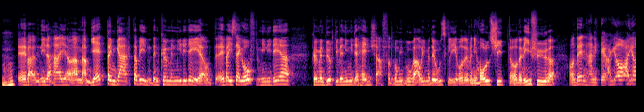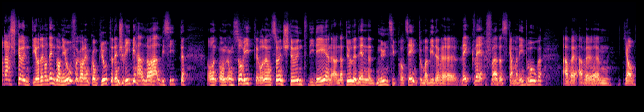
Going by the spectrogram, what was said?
Mhm. Eben, wenn ich daheim am, am Jetta im Garten bin, dann kommen mir Ideen. Und eben, ich sage oft, meine Ideen kommen wirklich, wenn ich mit den Händen arbeite. Darum ich brauche auch immer den Ausgleich, oder? Wenn ich Holz schitte oder einführe. Und dann habe ich gedacht, ja, ja, das könnte ich, oder? Und dann gehe ich auf, gehe am Computer, dann schreibe ich halt noch eine halbe Seite. Und, und, und so weiter, oder? Und so entstehen die Ideen. Natürlich dann 90 Prozent man wieder äh, wegwerfen, das kann man nicht brauchen. Aber, aber ähm, ja,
